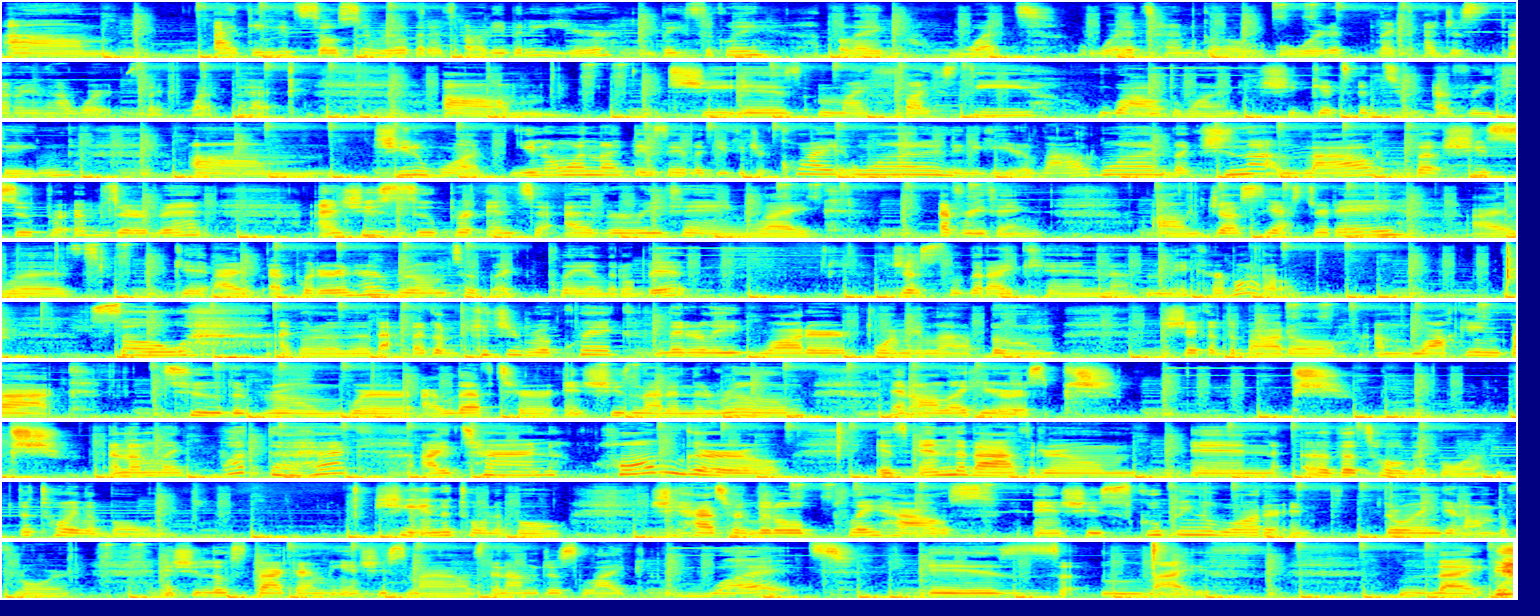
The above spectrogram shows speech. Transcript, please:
Um, I think it's so surreal that it's already been a year, basically. Like, what? Where did time go? Where did like I just I don't even have words. Like, what the heck? Um, she is my feisty wild one. She gets into everything. Um, she the one. You know when like they say like you get your quiet one and then you get your loud one. Like she's not loud, but she's super observant and she's super into everything, like everything. Um, just yesterday, I was get I, I put her in her room to like play a little bit, just so that I can make her bottle. So I go to the back, I go to the kitchen real quick. Literally, water, formula, boom, shake up the bottle. I'm walking back to the room where I left her, and she's not in the room, and all I hear is psh, psh, psh. and I'm like, what the heck? I turn, homegirl is in the bathroom in uh, the toilet bowl. The toilet bowl. She in the toilet bowl. She has her little playhouse and she's scooping the water and throwing it on the floor. And she looks back at me and she smiles. And I'm just like, what is life? Like,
